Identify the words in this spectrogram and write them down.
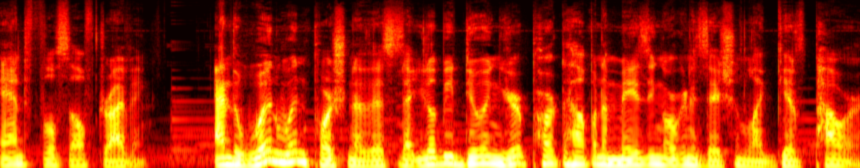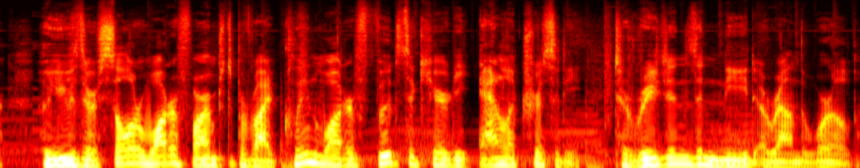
and full self-driving. And the win-win portion of this is that you'll be doing your part to help an amazing organization like Give Power, who use their solar water farms to provide clean water, food security, and electricity to regions in need around the world.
